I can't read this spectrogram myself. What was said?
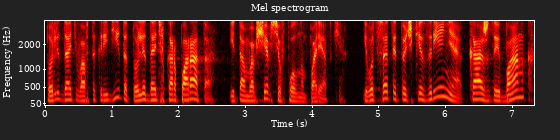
то ли дать в автокредиты, то ли дать в корпората. И там вообще все в полном порядке. И вот с этой точки зрения каждый банк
